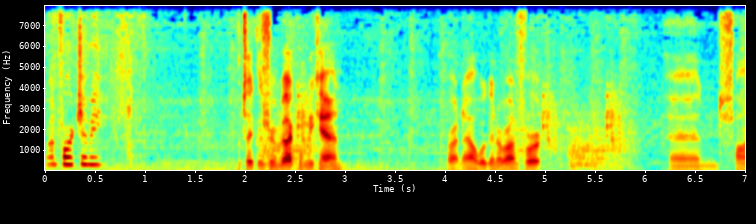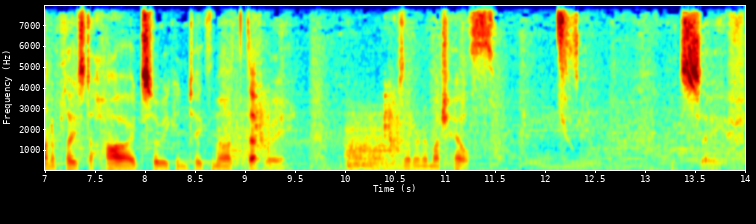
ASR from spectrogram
Run for it, Jimmy! We'll take this room back when we can. Right now, we're gonna run for it. And find a place to hide so we can take them out that way. Because I don't have much health. Let's save.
